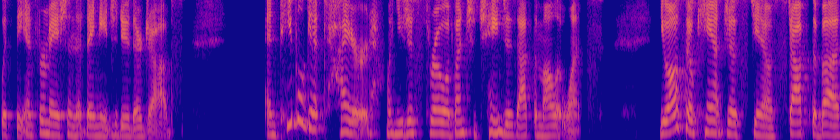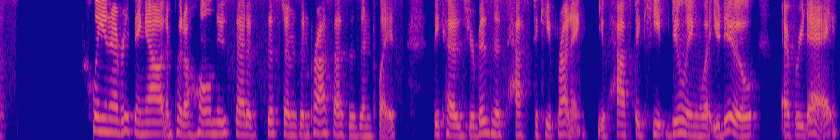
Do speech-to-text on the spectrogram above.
with the information that they need to do their jobs. And people get tired when you just throw a bunch of changes at them all at once. You also can't just, you know, stop the bus, clean everything out and put a whole new set of systems and processes in place because your business has to keep running. You have to keep doing what you do every day.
